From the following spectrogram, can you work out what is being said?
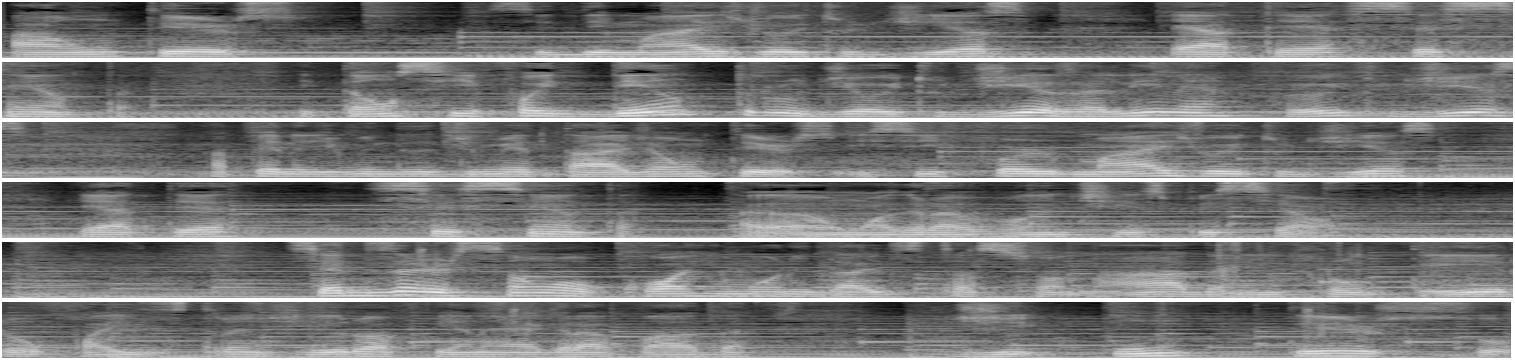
a um terço. Se de mais de oito dias é até 60. Então, se foi dentro de oito dias ali, né? Foi oito dias, a pena diminuída de metade a um terço. E se for mais de 8 dias, é até 60, é um agravante especial. Se a deserção ocorre em uma unidade estacionada em fronteira ou país estrangeiro, a pena é agravada de um terço.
